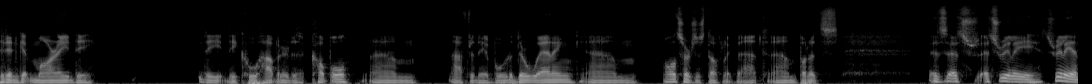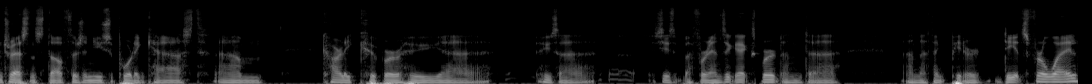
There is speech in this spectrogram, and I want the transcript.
they didn't get married. They they they cohabited as a couple. Um, after they aborted their wedding, um, all sorts of stuff like that. Um, but it's it's it's it's really it's really interesting stuff. There's a new supporting cast. Um, Carly Cooper, who uh, who's a she's a forensic expert, and uh, and I think Peter dates for a while.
